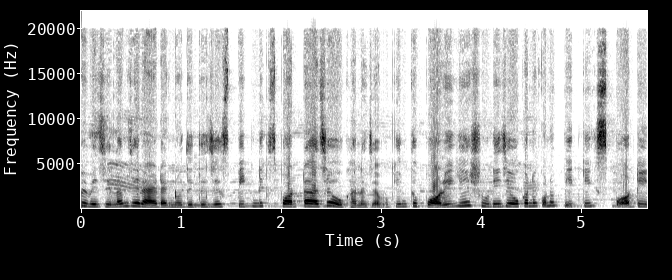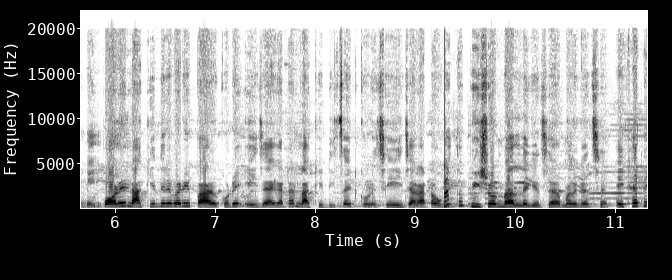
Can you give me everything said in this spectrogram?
ভেবেছিলাম যে রায়ডাক নদীতে যে পিকনিক স্পটটা আছে ওখানে যাব। কিন্তু পরে গিয়ে শুনি যে ওখানে কোনো পিকনিক স্পটই নেই। পরে লাকিদের বাড়ি পার করে এই জায়গাটা লাকি ডিসাইড করেছে। এই জায়গাটাও কিন্তু ভীষণ ভালো লেগেছে আমার কাছে। এখানে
